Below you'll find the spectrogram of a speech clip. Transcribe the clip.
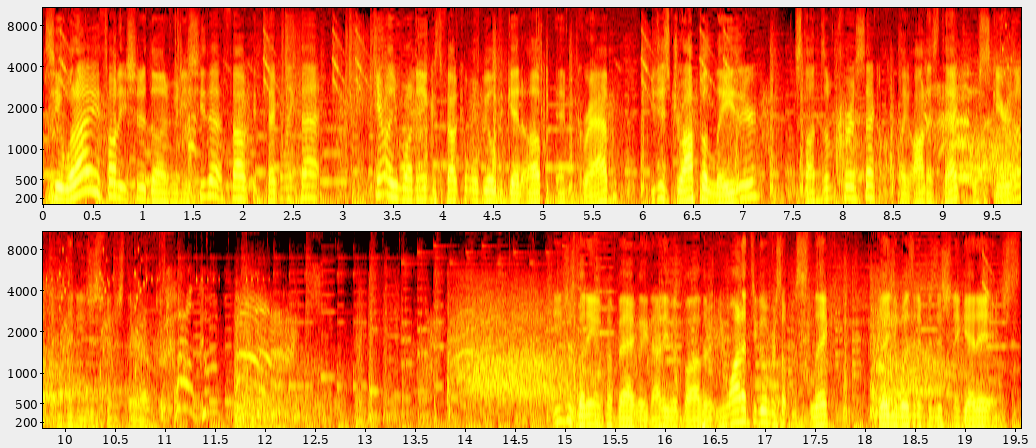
See, what I thought he should have done when you see that Falcon tech like that, you can't really run in because Falcon will be able to get up and grab. You just drop a laser, stuns him for a sec, like on his tech, or scares him, and then you just finish the grab. He's just letting him come back, like not even bother. He wanted to go for something slick, but he wasn't in position to get it, and just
